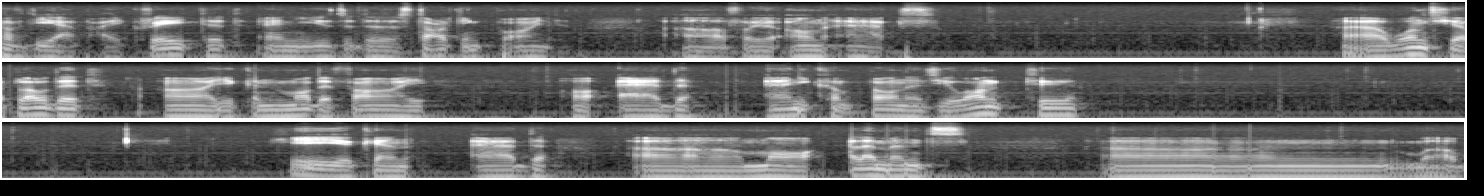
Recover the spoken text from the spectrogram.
of the app I created and use it as a starting point uh, for your own apps. Uh, once you upload it, uh, you can modify or add any components you want to. Here you can add more elements, um, well,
